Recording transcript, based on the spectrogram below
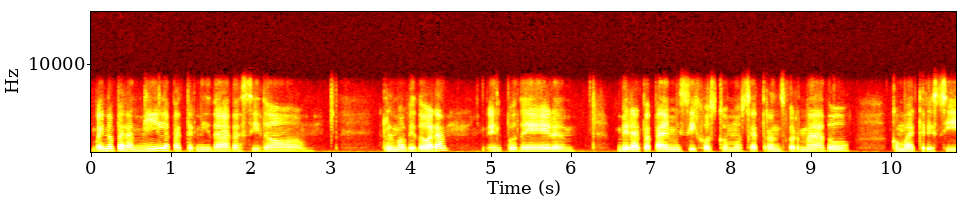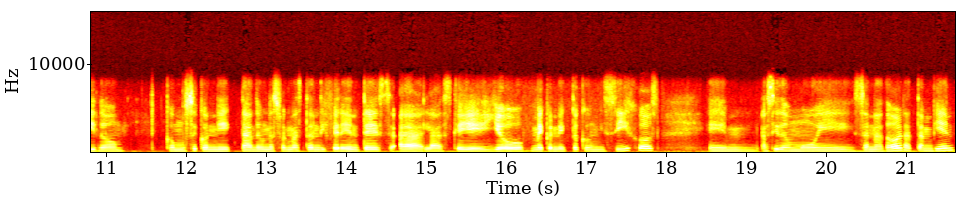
Bueno, para mí la paternidad ha sido removedora, el poder ver al papá de mis hijos cómo se ha transformado, cómo ha crecido, cómo se conecta de unas formas tan diferentes a las que yo me conecto con mis hijos. Eh, ha sido muy sanadora también.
